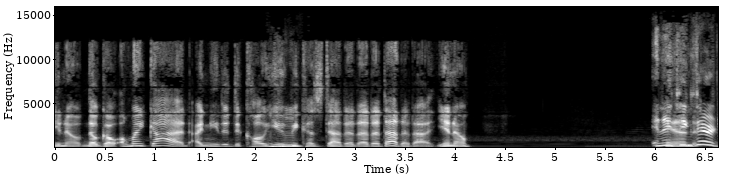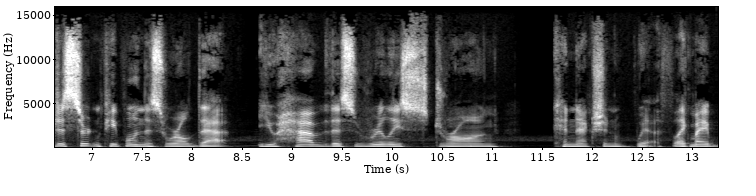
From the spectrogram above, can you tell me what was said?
You know, they'll go, "Oh my god, I needed to call you mm-hmm. because da da da da da da da," you know. And I and, think there are just certain people in this world that you have this really strong connection with. Like my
